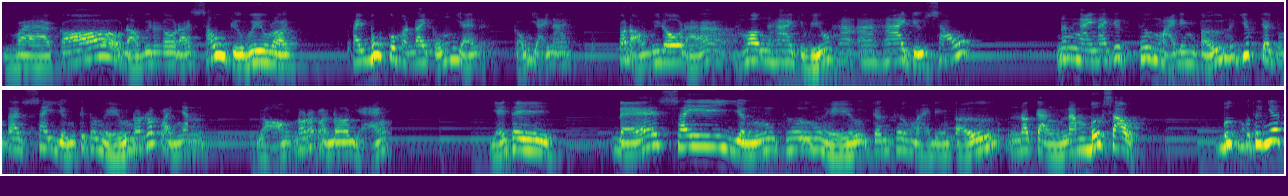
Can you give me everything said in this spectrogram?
và có đoạn video đã 6 triệu view rồi. Facebook của mình đây cũng vậy cũng vậy này có đoạn video đã hơn 2 triệu view 2, 2 à, triệu 6 nên ngày nay cái thương mại điện tử nó giúp cho chúng ta xây dựng cái thương hiệu nó rất là nhanh gọn nó rất là đơn giản. Vậy thì để xây dựng thương hiệu trên thương mại điện tử nó cần 5 bước sau. Bước thứ nhất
